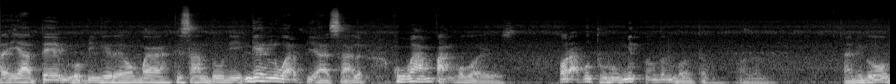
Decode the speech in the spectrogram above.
arek yatim nggo pinggire omah disantuni. Nggih luar biasa. Lho gampang pokoke wis. Ora kudu rumit nonton mboten. Ngoten. Nah niku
